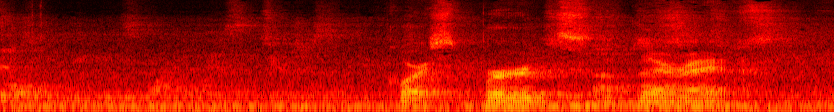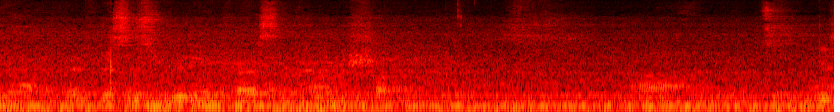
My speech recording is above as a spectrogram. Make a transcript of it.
Of course, birds up there, right? Yeah, this is really impressive. Uh, it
